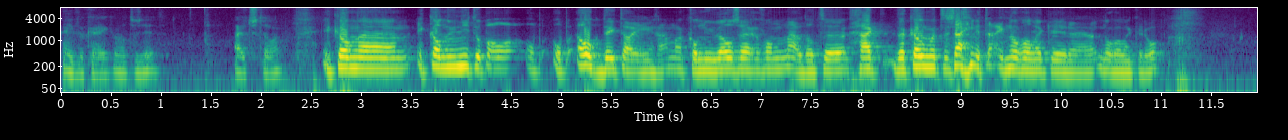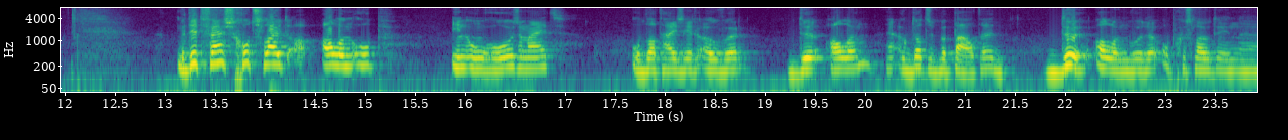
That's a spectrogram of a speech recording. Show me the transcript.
Even kijken, wat is dit? Uitstellen. Ik kan, ik kan nu niet op, al, op, op elk detail ingaan, maar ik kan nu wel zeggen van, nou, dat, ga ik, daar komen we te zijn de tijd nog wel een keer, nog wel een keer op. Met dit vers, God sluit allen op in ongehoorzaamheid, opdat hij zich over de allen, ook dat is bepaald, hè, de allen worden opgesloten in, uh,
